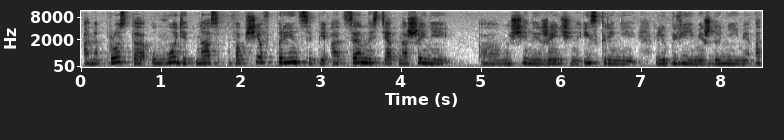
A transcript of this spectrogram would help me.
она просто уводит нас вообще в принципе от ценности отношений э, мужчины и женщины, искренней любви между ними, от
